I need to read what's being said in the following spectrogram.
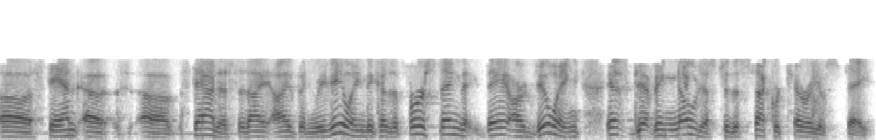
uh, stand uh, uh, status that I, I've been reviewing because the first thing that they are doing is giving notice to the Secretary of State.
